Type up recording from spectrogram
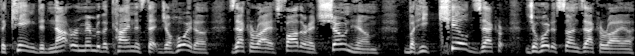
the king, did not remember the kindness that Jehoiada, Zechariah's father, had shown him, but he killed Jehoiada's son, Zechariah.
